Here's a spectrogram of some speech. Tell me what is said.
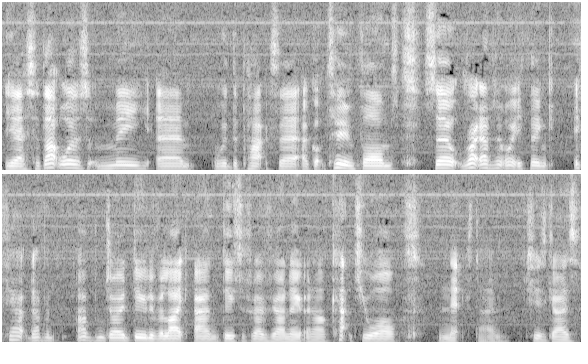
Yeah, so that was me um, with the packs there. I got two informs. So write down what you think. If you have, have enjoyed, do leave a like and do subscribe if you are new. And I'll catch you all next time. Cheers, guys.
